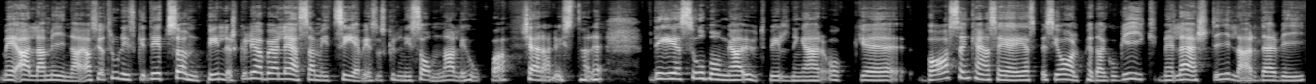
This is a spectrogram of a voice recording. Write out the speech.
med alla mina, alltså jag tror ni, det är ett sömnpiller, skulle jag börja läsa mitt CV så skulle ni somna allihopa, kära lyssnare. Det är så många utbildningar och eh, basen kan jag säga är specialpedagogik med lärstilar där, vi,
